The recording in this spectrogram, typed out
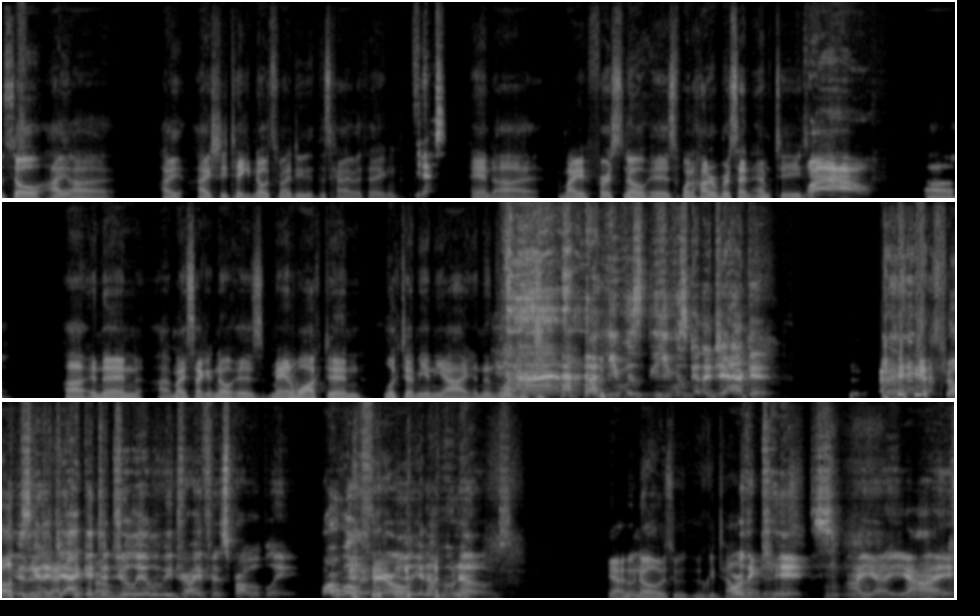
so I uh I I actually take notes when I do this kind of a thing. Yes. And uh my first note is 100% empty. Wow. Uh uh and then uh, my second note is man walked in, looked at me in the eye and then left. he was he was gonna jack it. He was, He was gonna jack it to. Julia Louis Dreyfus probably, or Will Ferrell. You know who knows, Yeah, who knows? Who who could tell? or the kids. Ay ay ay.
